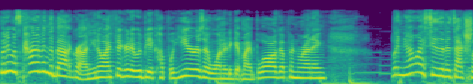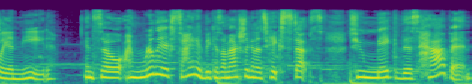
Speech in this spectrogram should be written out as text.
But it was kind of in the background. You know, I figured it would be a couple years. I wanted to get my blog up and running. But now I see that it's actually a need. And so I'm really excited because I'm actually going to take steps to make this happen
